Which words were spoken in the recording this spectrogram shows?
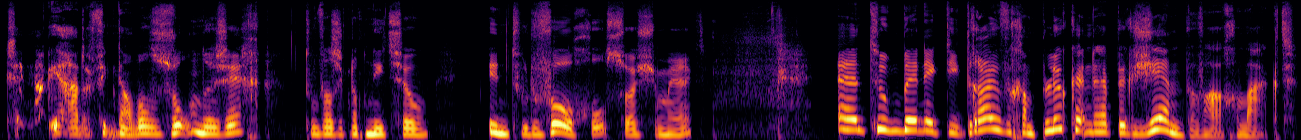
Ik zei, nou ja, dat vind ik nou wel zonde, zeg. Toen was ik nog niet zo into de vogels, zoals je merkt. En toen ben ik die druiven gaan plukken en daar heb ik jam van gemaakt.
